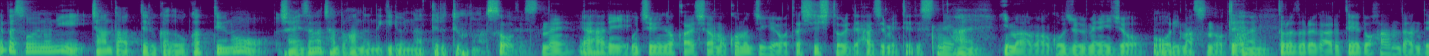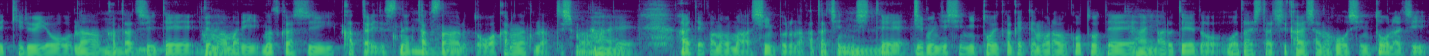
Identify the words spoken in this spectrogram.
やっぱりそういうのにちゃんと合ってるかどうかっていうのを社員さんがちゃんと判断できるようになってるっていうことなんですか、ね、そうですね。やはりうちの会社もこの事業を私一人で始めてですね、はい。今はまあ50名以上おりますので、はい。それぞれがある程度判断できるような形で、でもあまり難しかったりですね、うん。たくさんあると分からなくなってしまうので、はい。あえてこのまあシンプルな形にして、自分自身に問いかけてもらうことで、はい。ある程度私たち会社の方針と同じ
